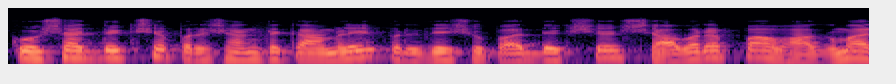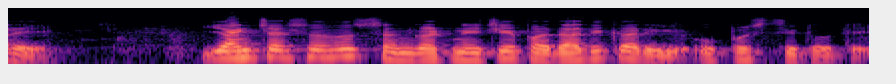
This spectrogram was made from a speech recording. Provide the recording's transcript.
कोषाध्यक्ष प्रशांत कांबळे प्रदेश उपाध्यक्ष शावरप्पा वाघमारे यांच्यासह संघटनेचे पदाधिकारी उपस्थित होते.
